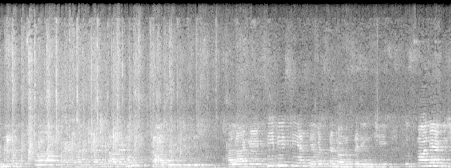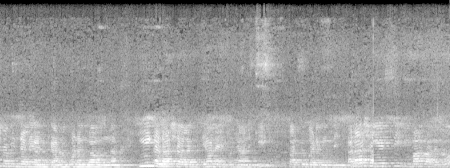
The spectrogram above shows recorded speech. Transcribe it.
ఉన్నత ఫలితాలను సాధించింది అలాగే సిబిసిఎస్ వ్యవస్థను అనుసరించి ఉస్మానియా విశ్వవిద్యాలయానికి అనుగుణంగా ఉన్న ఈ కళాశాల విద్యా నైపుణ్యానికి కట్టుబడి ఉంది. కళాశాల విభాగాలలో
